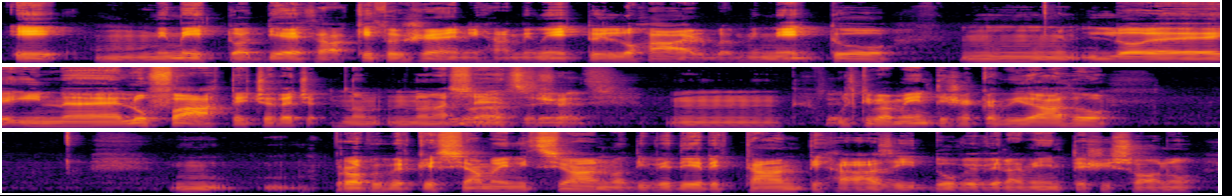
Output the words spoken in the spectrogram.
e mh, mm, mi metto a dieta chetogenica, mi metto in low carb, mi metto mh, mm, lo, eh, in eh, low fat, eccetera, eccetera, non, non ha non senso. Ha senso. Cioè, Mm, sì. Ultimamente ci è capitato, mh, proprio perché siamo a inizio anno, di vedere tanti casi dove veramente ci sono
